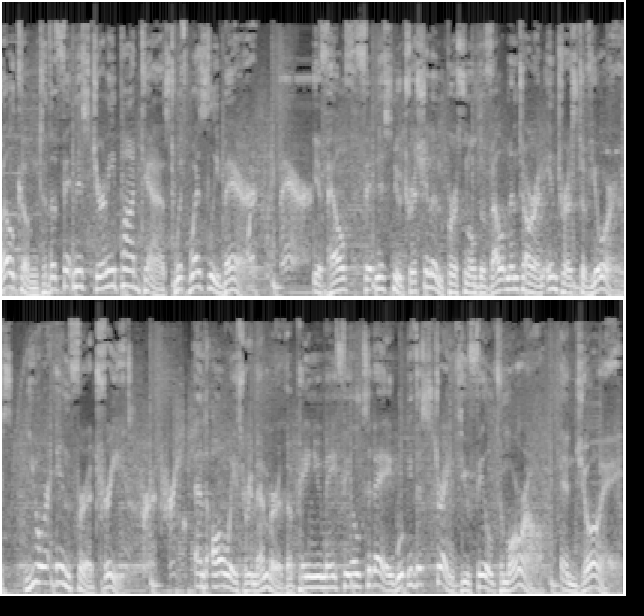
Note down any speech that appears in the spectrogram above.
Welcome to the Fitness Journey Podcast with Westley Baer. Westley Baer. If health, fitness, nutrition, and personal development are an interest of yours, you are in for a treat. For a treat. And always remember the pain you may feel today will be the strength you feel tomorrow. Enjoy.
